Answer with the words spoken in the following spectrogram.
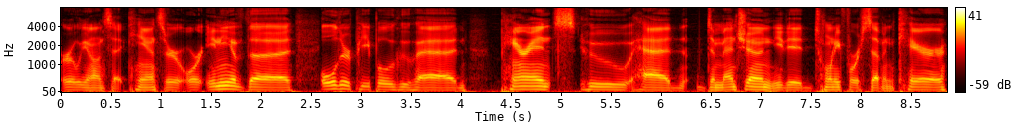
early onset cancer or any of the older people who had parents who had dementia needed 24/7 care.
